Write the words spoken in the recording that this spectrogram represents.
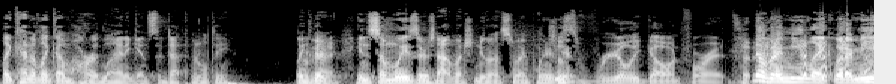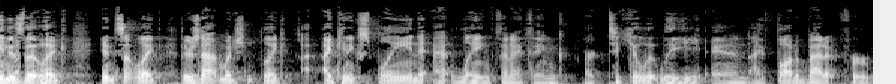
Like kind of like I'm hardline against the death penalty. Like Okay. there, in some ways, there's not much nuance to my point of view. just really going for it today. No, but I mean, like, what I mean is that, like, in some, like, there's not much, like, I- can explain at length and I think articulately, and I thought about it for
